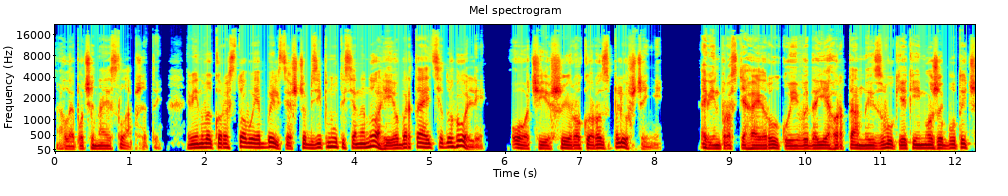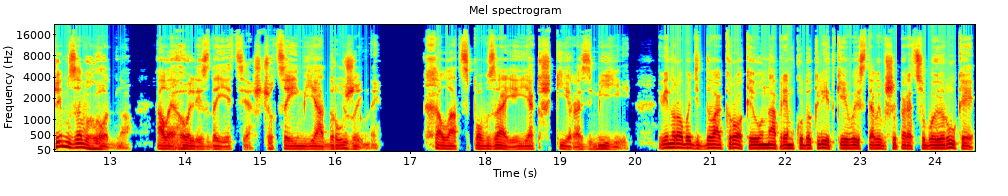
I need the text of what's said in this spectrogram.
але починає слабшати. Він використовує бильця, щоб зіпнутися на ноги і обертається до голі, очі широко розплющені. Він простягає руку і видає гортанний звук, який може бути чим завгодно, але Голлі здається, що це ім'я дружини. Халат сповзає, як шкіра змії. Він робить два кроки у напрямку до клітки, виставивши перед собою руки,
